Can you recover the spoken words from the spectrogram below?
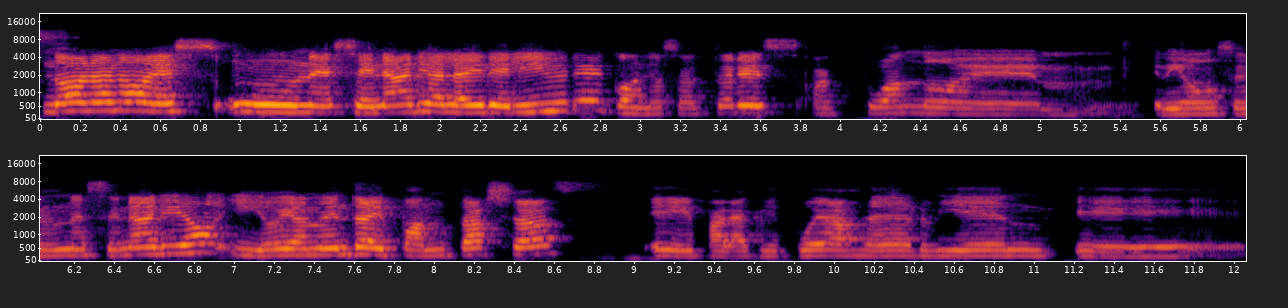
No, no, no, es un escenario al aire libre con los actores actuando, en, digamos, en un escenario y obviamente hay pantallas eh, para que puedas ver bien eh,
